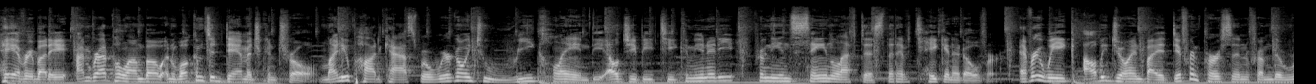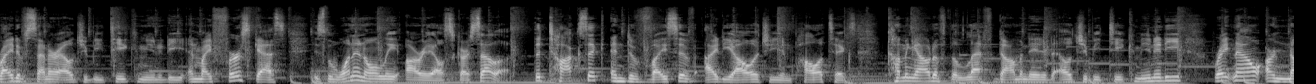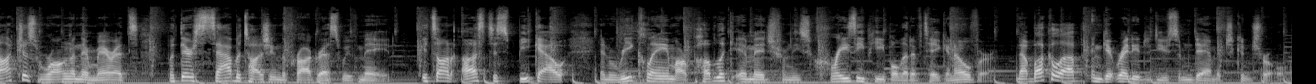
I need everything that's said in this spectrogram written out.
Hey, everybody, I'm Brad Polumbo, and welcome to Damage Control, my new podcast where we're going to reclaim the LGBT community from the insane leftists that have taken it over. Every week, I'll be joined by a different person from the right of center LGBT community, and my first guest is the one and only Arielle Scarcella. The toxic and divisive ideology in politics coming out of the left dominated LGBT community right now are not just wrong on their merits, but they're sabotaging the progress we've made. It's on us to speak out and reclaim our public image from these crazy people that have taken over. Now, buckle up and get ready to do some damage control.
